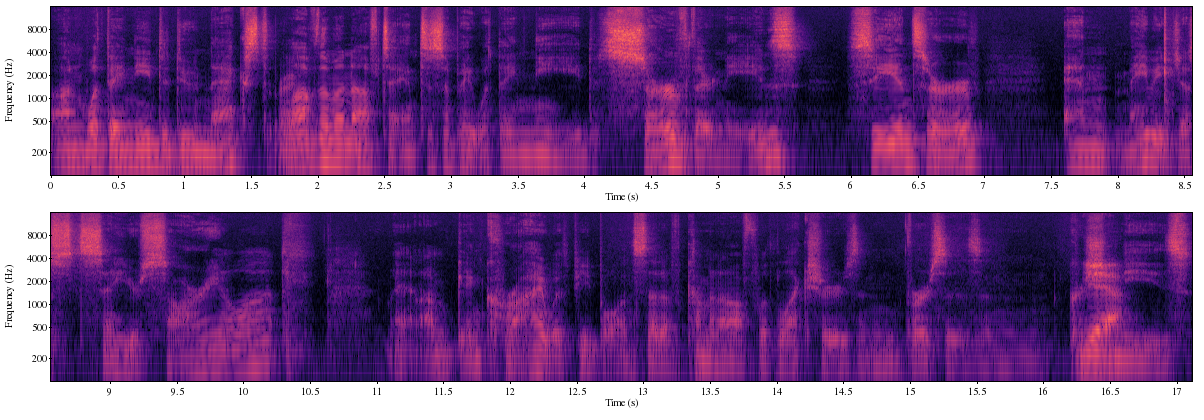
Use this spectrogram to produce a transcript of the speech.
on what they need to do next. Love them enough to anticipate what they need, serve their needs, see and serve, and maybe just say you're sorry a lot. Man, I'm and cry with people instead of coming off with lectures and verses and Christianese.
